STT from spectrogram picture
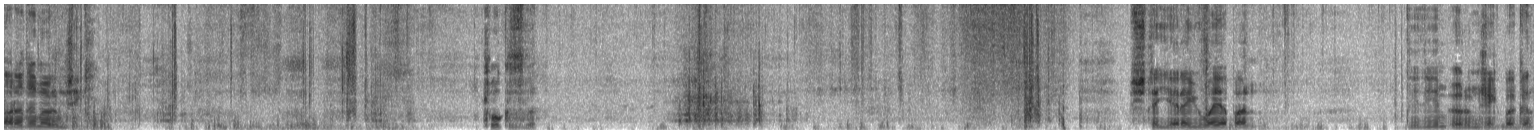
aradığım örümcek. Çok hızlı. İşte yere yuva yapan dediğim örümcek. Bakın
